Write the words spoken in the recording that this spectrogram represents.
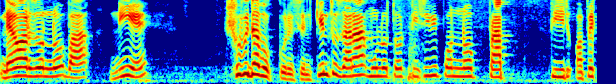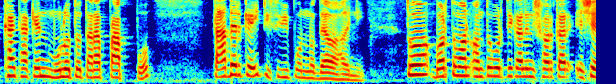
নেওয়ার জন্য বা নিয়ে সুবিধা ভোগ করেছেন। কিন্তু যারা মূলত টিসিবি পণ্য প্রাপ্তির অপেক্ষায় থাকেন, মূলত তারা প্রাপ্য তাদেরকেই টিসিবি পণ্য দেওয়া হয়নি। তো বর্তমান অন্তর্বর্তীকালীন সরকার এসে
